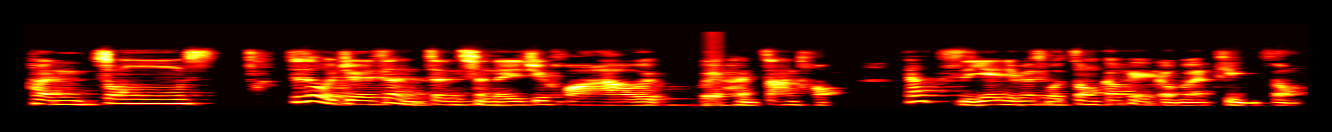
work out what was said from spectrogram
很忠，就是我觉得是很真诚的一句话啦，我我也很赞同。像子燕，有没有什么忠告可以给我们的听众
